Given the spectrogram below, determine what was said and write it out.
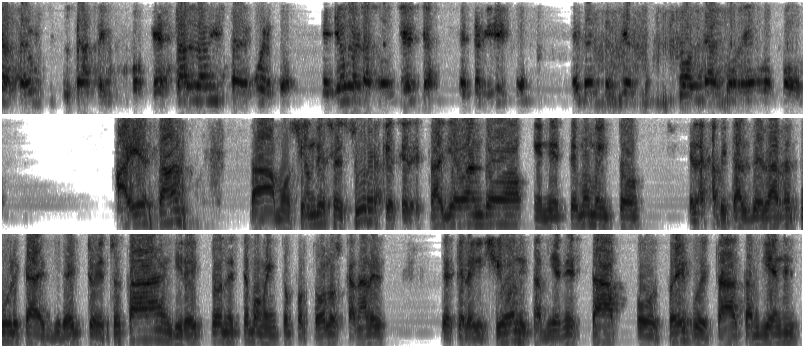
Hasta instante, porque está en la lista de muertos que lleva en la conciencia este ministro. En este tiempo no alcanzo a leerlo todo. Ahí está la moción de censura que se le está llevando en este momento en la capital de la República en directo. Esto está en directo en este momento por todos los canales de televisión y también está por Facebook, está también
